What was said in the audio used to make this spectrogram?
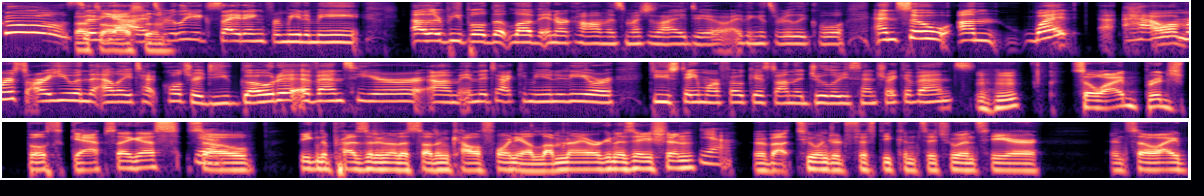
cool. That's so yeah, it's really exciting for me to meet other people that love intercom as much as I do. I think it's really cool. And so, um, what, how immersed are you in the LA tech culture? Do you go to events here um, in the tech community, or do you stay more focused on the jewelry centric events? hmm So I bridge both gaps, I guess. So being the president of the Southern California Alumni Organization, Yeah, We have about 250 constituents here. And so I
